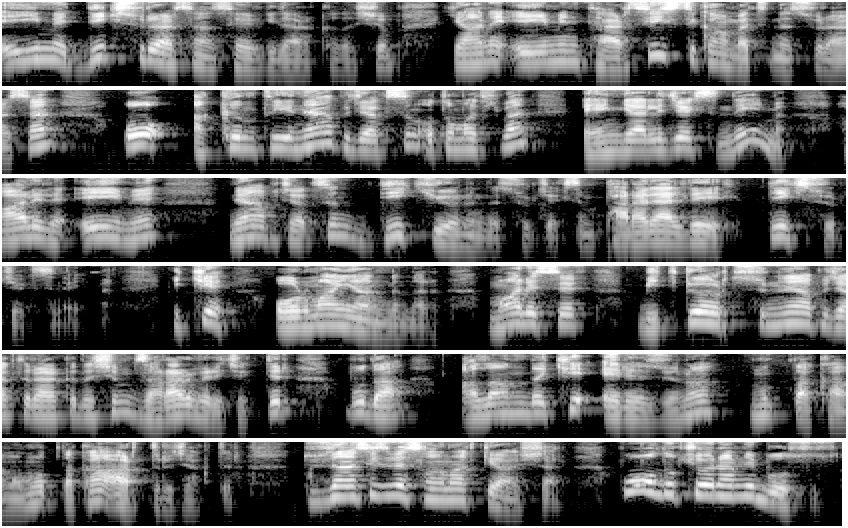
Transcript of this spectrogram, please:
eğime dik sürersen sevgili arkadaşım, yani eğimin tersi istikametinde sürersen o akıntıyı ne yapacaksın? Otomatikman engelleyeceksin değil mi? Haliyle eğimi ne yapacaksın? Dik yönünde süreceksin. Paralel değil. Dik süreceksin eğimi. 2. Orman yangınları. Maalesef bitki örtüsünü ne yapacaktır arkadaşım? Zarar verecektir. Bu da alandaki erozyonu mutlaka ama mutlaka arttıracaktır. Düzensiz ve sağanak yağışlar. Bu oldukça önemli bir husus.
